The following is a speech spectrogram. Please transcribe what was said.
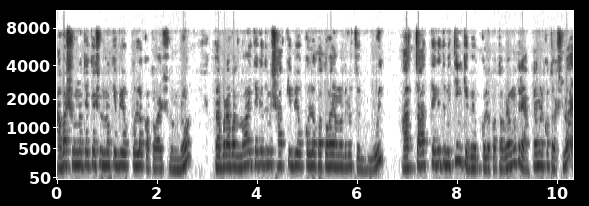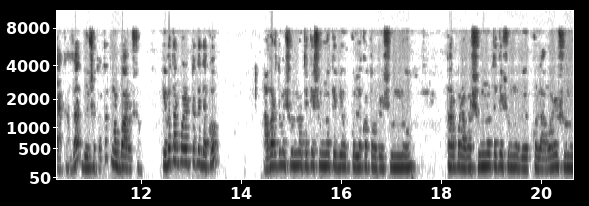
আবার শূন্য থেকে শূন্যকে বিয়োগ করলে কত হয় শূন্য? তারপর আবার নয় থেকে তুমি সাতকে বিয়োগ করলে কত হয়? আমাদের হচ্ছে দুই। আর চার থেকে তুমি তিনকে বিয়োগ করলে কত হবে? আমাদের এক। তার মানে কত আসলো? এক হাজার দুইশত, অর্থাৎ মোট বারোশো। এবার তারপরেরটাকে দেখো। আবার তুমি শূন্য থেকে শূন্যকে বিয়োগ করলে কত হবে? শূন্য। তারপর আবার শূন্য থেকে শূন্য বিয়োগ করলে আবারও শূন্য।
